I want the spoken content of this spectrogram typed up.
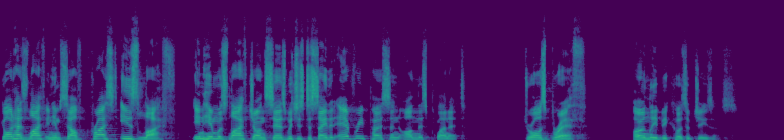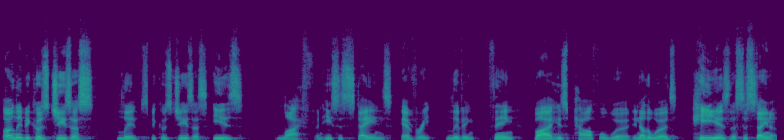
God has life in Himself. Christ is life. In Him was life, John says, which is to say that every person on this planet draws breath only because of Jesus, only because Jesus lives because Jesus is life and he sustains every living thing by his powerful word. In other words, he is the sustainer.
